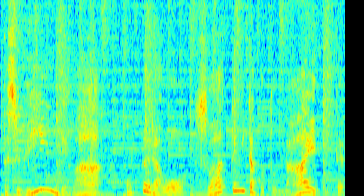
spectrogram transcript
私ウィーンではオペラを座ってみたことないって。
